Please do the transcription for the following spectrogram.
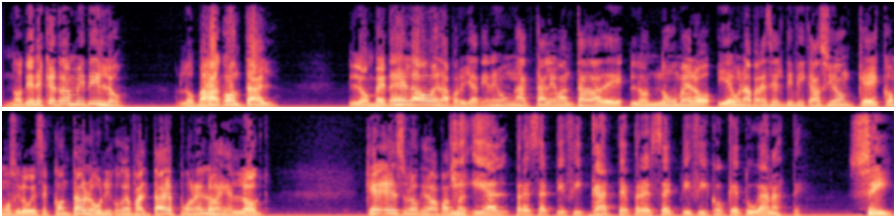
no tienes que transmitirlos, los vas a contar los metes en la bóveda, pero ya tienes un acta levantada de los números y es una precertificación que es como si lo hubieses contado, lo único que falta es ponerlos en el log. ¿Qué es lo que va a pasar? Y, al precertificar, te precertifico que tú ganaste. Sí,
